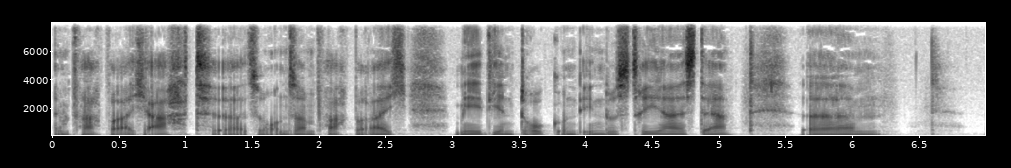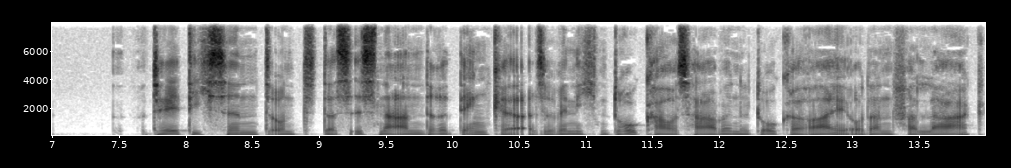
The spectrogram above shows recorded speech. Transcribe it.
im Fachbereich 8, also unserem Fachbereich Medien, Druck und Industrie heißt der, ähm, tätig sind und das ist eine andere Denke. Also wenn ich ein Druckhaus habe, eine Druckerei oder einen Verlag,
